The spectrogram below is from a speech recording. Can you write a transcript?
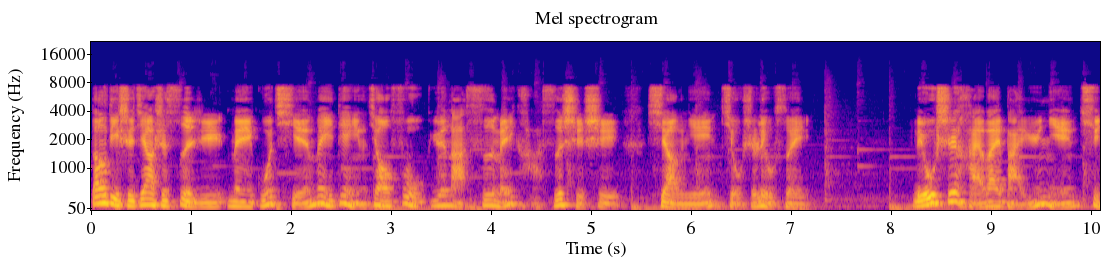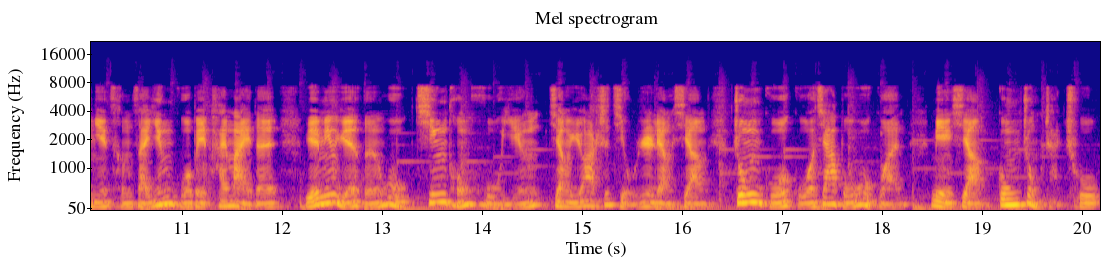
当地时间二十四日，美国前卫电影教父约纳斯·梅卡斯逝世，享年九十六岁。流失海外百余年，去年曾在英国被拍卖的圆明园文物青铜虎营将于二十九日亮相中国国家博物馆，面向公众展出。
